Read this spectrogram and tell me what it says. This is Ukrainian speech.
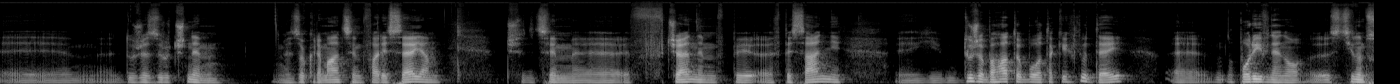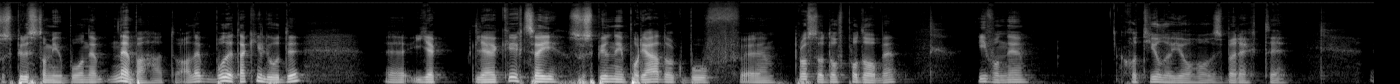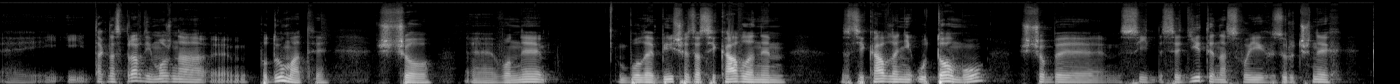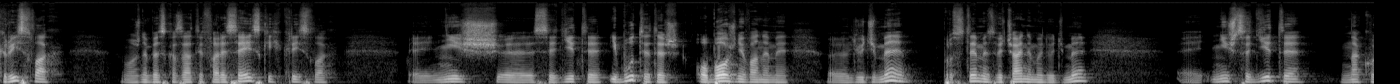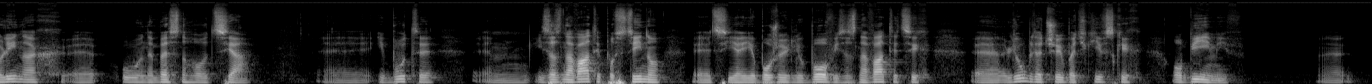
е, дуже зручним, зокрема цим фарисеям, чи цим е, вченим в в Писанні. Е, і Дуже багато було таких людей. е, ну, Порівняно е, з цілим суспільством їх було не- небагато, але були такі люди, е, для яких цей суспільний порядок був е, просто до вподоби, і вони хотіли його зберегти. Е, І, так насправді можна е, подумати, що е, вони були більше зацікавленим, зацікавлені у тому, щоб сидіти на своїх зручних кріслах, можна би сказати, фарисейських кріслах, ніж сидіти і бути теж обожнюваними людьми, простими, звичайними людьми, ніж сидіти на колінах е, у Небесного Отця е, і бути ем, і зазнавати постійно е, цієї Божої любові, зазнавати цих люблячих батьківських обіймів.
